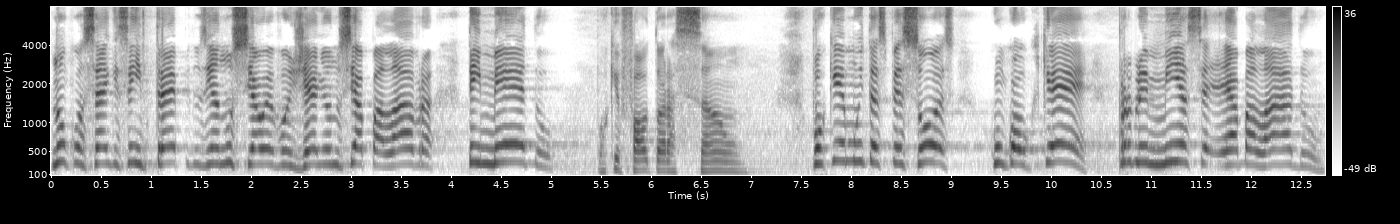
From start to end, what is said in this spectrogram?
não conseguem ser intrépidos em anunciar o evangelho, anunciar a palavra, tem medo? Porque falta oração porque muitas pessoas, com qualquer probleminha, é abalado,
